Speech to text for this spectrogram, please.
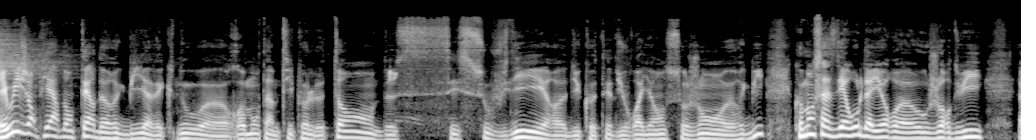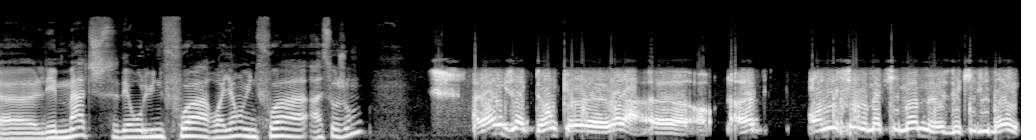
Et oui, Jean-Pierre, dans Terre de rugby avec nous, euh, remonte un petit peu le temps de ses souvenirs euh, du côté du Royan Saujon euh, Rugby. Comment ça se déroule d'ailleurs aujourd'hui Les matchs se déroulent une fois à Royan, une fois à, Saujon alors exact, donc voilà, on essaie au maximum d'équilibrer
